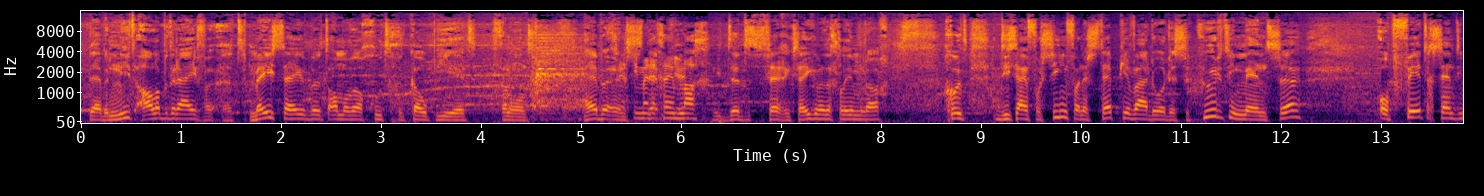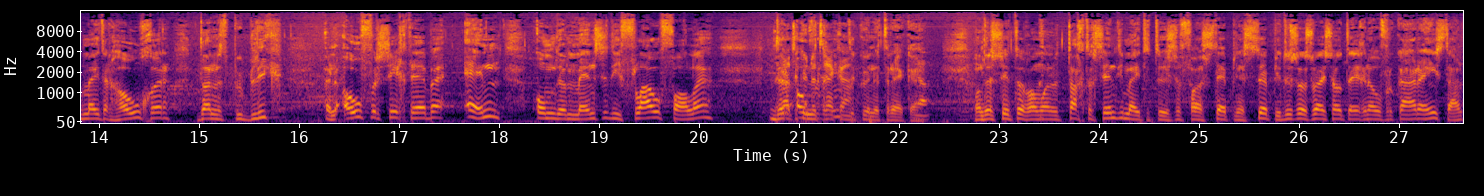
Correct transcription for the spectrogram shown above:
dat hebben niet alle bedrijven... het meeste hebben het allemaal wel goed gekopieerd van ons. Hebben een met een glimlach. Dat zeg ik zeker met een glimlach. Goed, die zijn voorzien van een stepje... waardoor de security mensen op 40 centimeter hoger dan het publiek een overzicht hebben. En om de mensen die flauw vallen... Ja, te kunnen trekken. te kunnen trekken. Ja. Want er zit er gewoon maar 80 centimeter tussen van stepje en stepje. Dus als wij zo tegenover elkaar heen staan...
